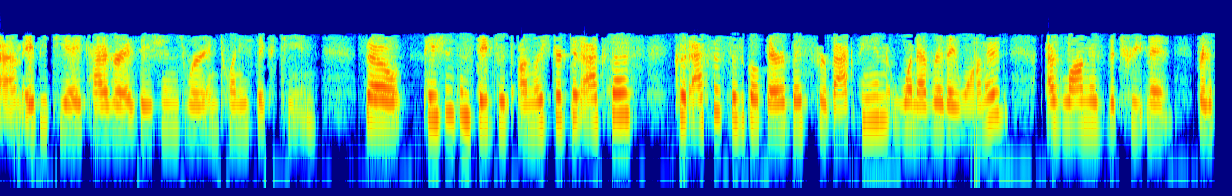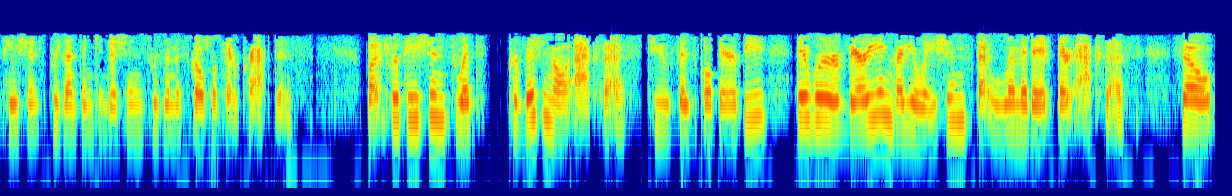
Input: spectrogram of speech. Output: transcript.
um, APTA categorizations were in 2016. So patients in states with unrestricted access could access physical therapists for back pain whenever they wanted, as long as the treatment for the patient's presenting conditions was in the scope of their practice. But for patients with provisional access to physical therapy, there were varying regulations that limited their access. So,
